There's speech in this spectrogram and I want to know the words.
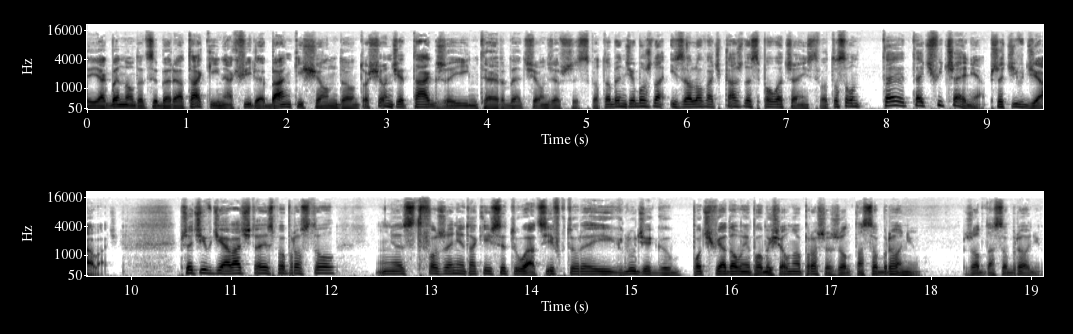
y, jak będą te cyberataki na chwilę banki siądą, to siądzie także i internet, siądzie wszystko. To będzie można izolować każde społeczeństwo. To są te, te ćwiczenia, przeciwdziałać. Przeciwdziałać to jest po prostu stworzenie takiej sytuacji, w której ludzie podświadomie pomyślą, no proszę, rząd nas obronił. Rząd nas obronił.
